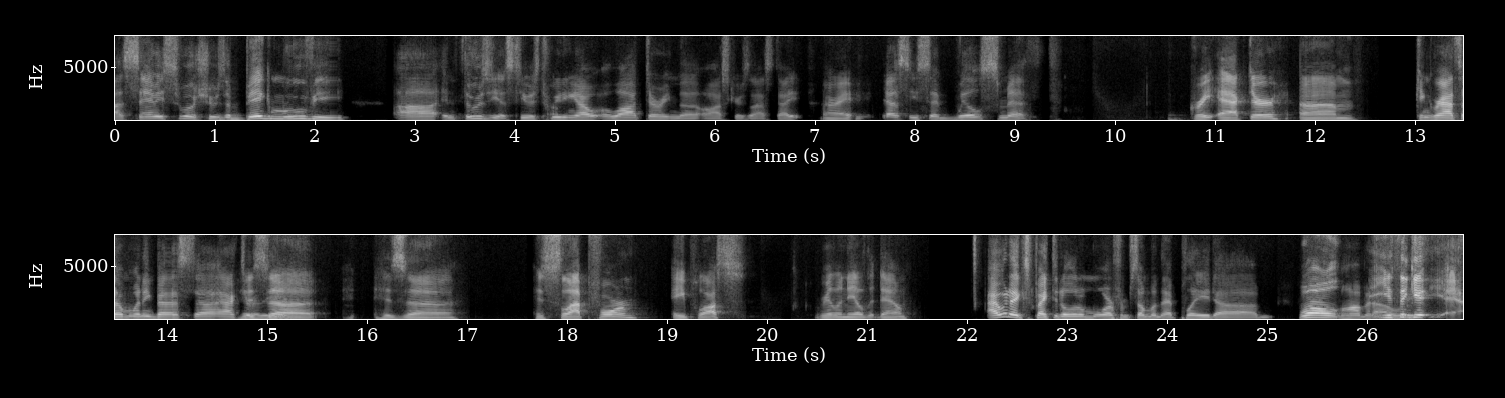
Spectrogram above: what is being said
Uh, Sammy Swoosh, who's a big movie uh, enthusiast. He was tweeting out a lot during the Oscars last night. All right. Yes, he said Will Smith. Great actor. Um, congrats on winning best uh, actor. His uh his uh his slap form A plus really nailed it down. I would have expected a little more from someone that played um, Well, Muhammad you think it? Yeah.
